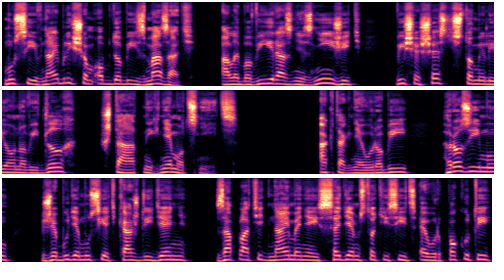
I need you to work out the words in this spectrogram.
musí v najbližšom období zmazať alebo výrazne znížiť vyše 600 miliónový dlh štátnych nemocníc. Ak tak neurobí, hrozí mu, že bude musieť každý deň zaplatiť najmenej 700 tisíc eur pokuty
